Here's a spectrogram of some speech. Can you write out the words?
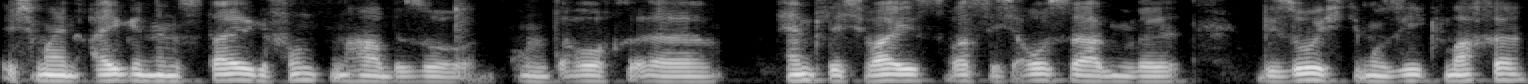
ich meinen eigenen Style gefunden habe so und auch äh, endlich weiß, was ich aussagen will, wieso ich die Musik mache.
